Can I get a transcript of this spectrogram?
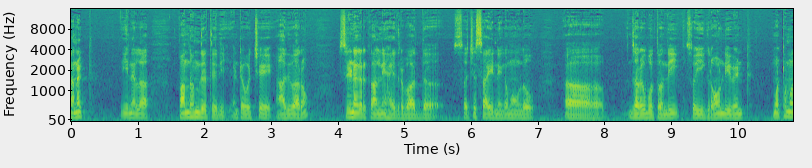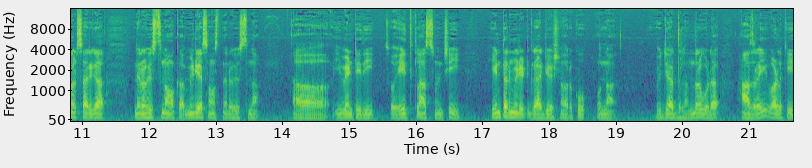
కనెక్ట్ ఈ నెల పంతొమ్మిదో తేదీ అంటే వచ్చే ఆదివారం శ్రీనగర్ కాలనీ హైదరాబాద్ సత్యసాయి నిగమంలో uh, జరగబోతోంది. సో ఈ గ్రౌండ్ ఈవెంట్ మొట్టమొదటిసారిగా నిర్వహిస్తున్న ఒక మీడియా సంస్థ నిర్వహిస్తున్న ఈవెంట్ ఇది. సో ఎయిత్ క్లాస్ నుంచి ఇంటర్మీడియట్ గ్రాడ్యుయేషన్ వరకు ఉన్న విద్యార్థులందరూ కూడా హాజరై వాళ్ళకి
